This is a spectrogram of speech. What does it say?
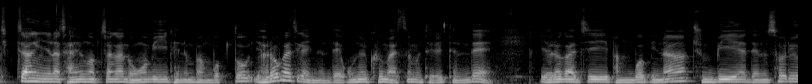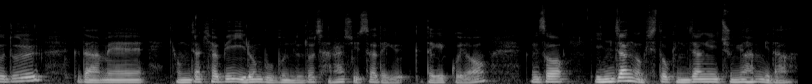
직장인이나 자영업자가 농업인이 되는 방법도 여러 가지가 있는데 오늘 그 말씀을 드릴 텐데 여러 가지 방법이나 준비해야 되는 서류들, 그 다음에 경작 협의 이런 부분들도 잘 할 수 있어야 되겠고요. 그래서 인장 역시도 굉장히 중요합니다.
